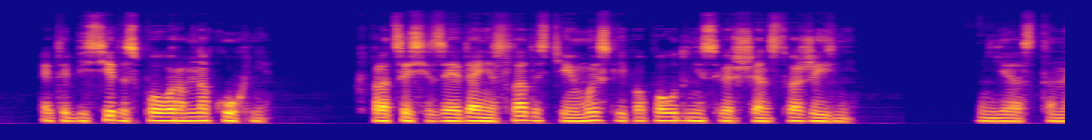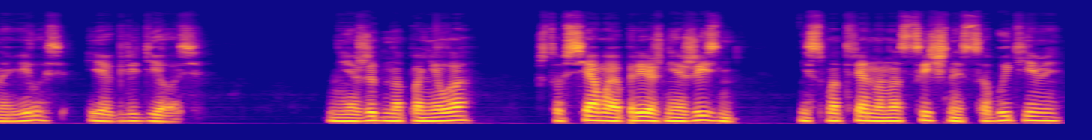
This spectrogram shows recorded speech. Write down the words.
– это беседы с поваром на кухне, процессе заедания сладостей и мыслей по поводу несовершенства жизни. Я остановилась и огляделась. Неожиданно поняла, что вся моя прежняя жизнь, несмотря на насыщенность событиями,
